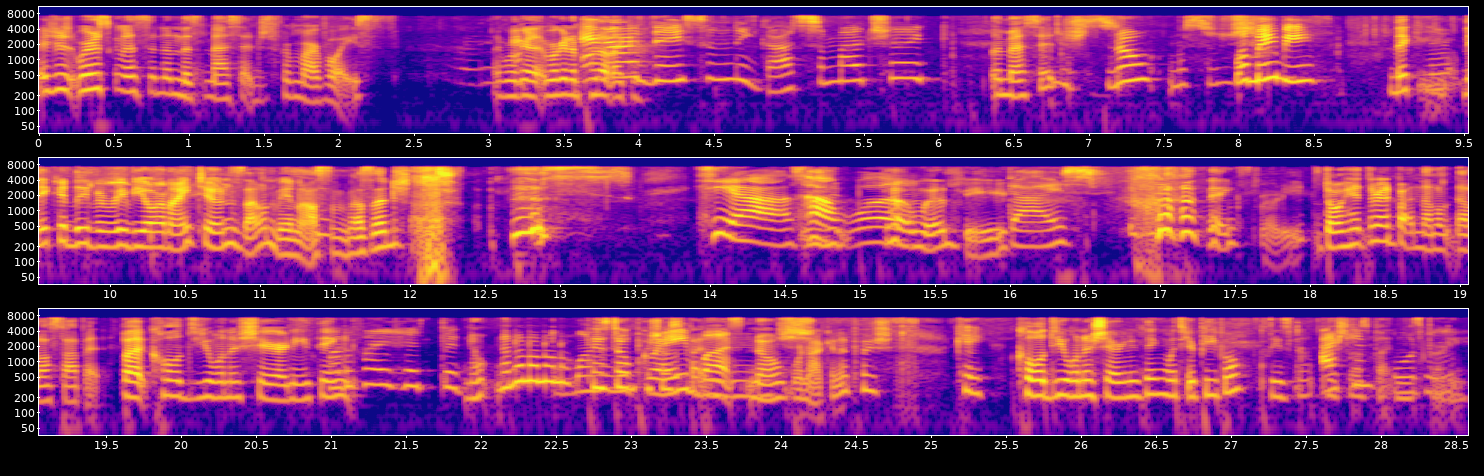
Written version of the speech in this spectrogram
Just we're just gonna send them this message from our voice. Like we're gonna we're gonna put and out like are they sending us a message? A message? No. Message? Well, maybe they No. they could leave a review on iTunes. That would be an awesome message. Yeah, that would. that would be. Guys. Thanks, Brody. Don't hit the red button. That'll that'll stop it. But Cole, do you want to share anything? What if I hit the No, no, no, no, no, no. Please don't push those gray buttons. No, we're not gonna push. Okay, Cole, do you want to share anything with your people? Please don't push those buttons, hold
